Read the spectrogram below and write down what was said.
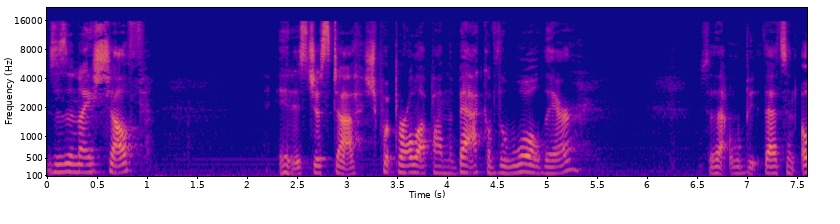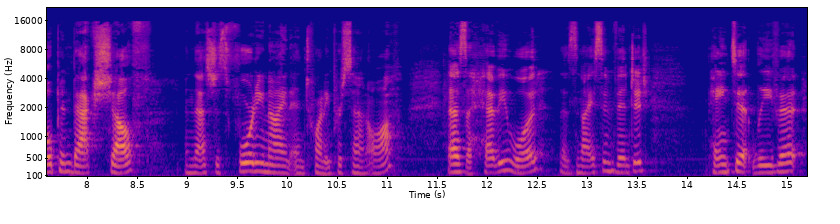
This is a nice shelf. It is just, uh, she put burlap on the back of the wall there. So that will be, that's an open back shelf and that's just 49 and 20% off. That's a heavy wood. That's nice and vintage. Paint it, leave it.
